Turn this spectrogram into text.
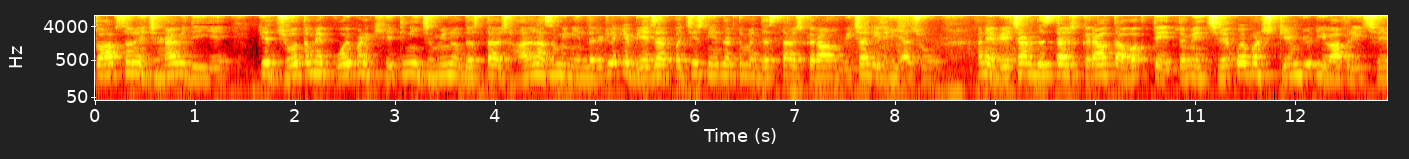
તો આપ સૌને જણાવી દઈએ કે જો તમે કોઈ પણ ખેતીની જમીનનો દસ્તાવેજ હાલના સમયની અંદર, એટલે કે બે હજાર પચીસની અંદર તમે દસ્તાવેજ કરાવવાનું વિચારી રહ્યા છો અને વેચાણ દસ્તાવેજ કરાવતા વખતે તમે જે કોઈ પણ સ્ટેમ્પ ડ્યુટી વાપરી છે,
